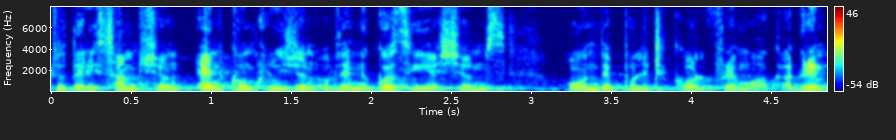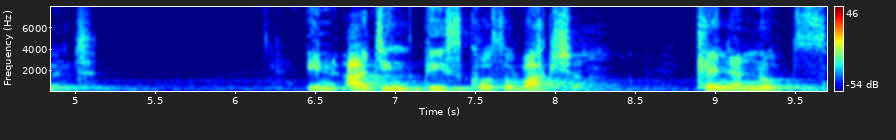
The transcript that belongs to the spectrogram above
to the resumption and conclusion of the negotiations on the political framework agreement. In urging this course of action, Kenya notes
